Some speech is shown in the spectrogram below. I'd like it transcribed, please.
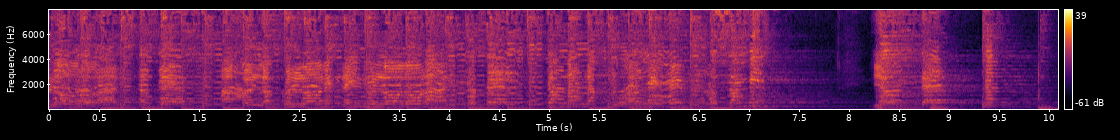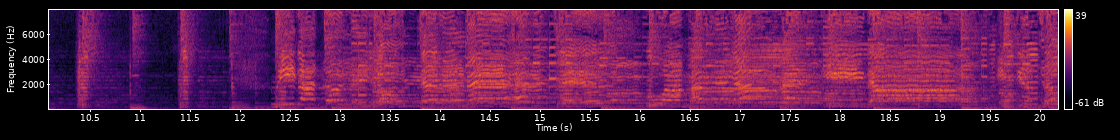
לא נורא נתגבר, בכלל עלינו, לא נורא נתגבר, יותר. מי גדול יותר מהרצל, הוא אמר למעידה, אם תרצו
